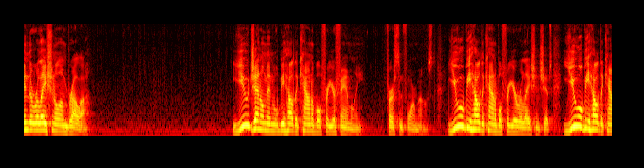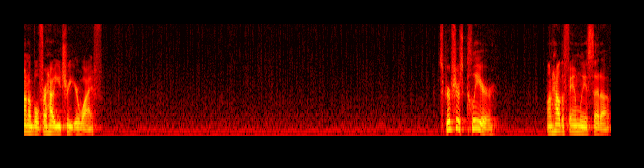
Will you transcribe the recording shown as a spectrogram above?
in the relational umbrella. You, gentlemen, will be held accountable for your family, first and foremost. You will be held accountable for your relationships. You will be held accountable for how you treat your wife. Scripture is clear on how the family is set up.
